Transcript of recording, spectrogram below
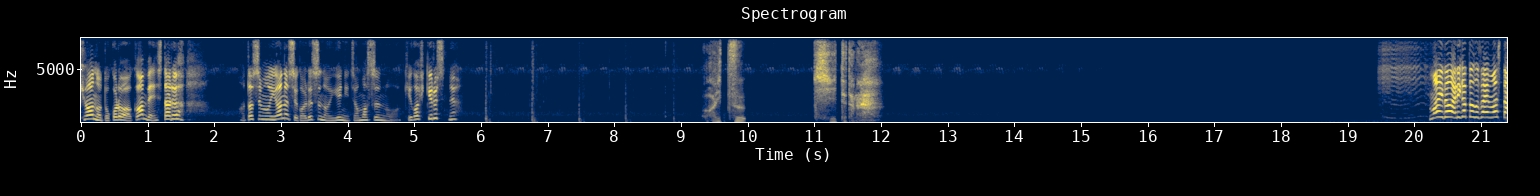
今日のところは勘弁したる。私も家主が留守の家に邪魔すんのは気が引けるしね。あいつ聞いてたな毎度ありがとうございました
